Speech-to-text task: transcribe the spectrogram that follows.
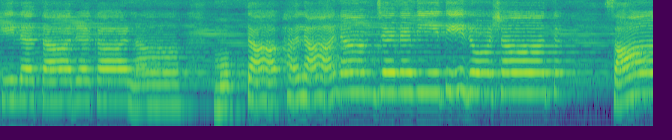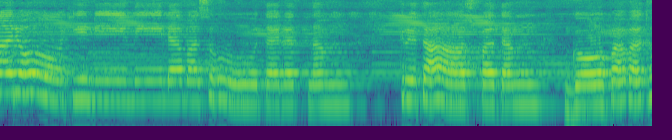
കില താരകാണാം മുക്താഫലാനാം ജനനീതിരോഷാത് സാരോഹിണി നീലമസൂതരത്നം कृतास्पदं गोपवधूकुचेषु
